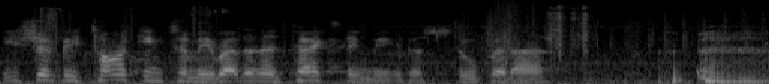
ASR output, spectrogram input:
He should be talking to me rather than texting me, the stupid ass.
